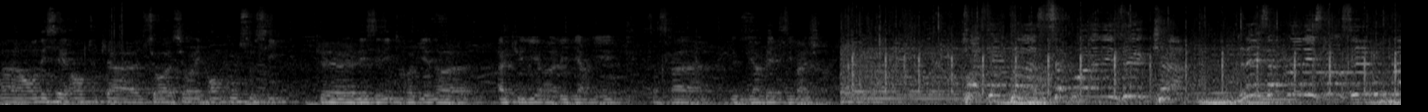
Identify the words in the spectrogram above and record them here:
Euh, on essaiera en tout cas euh, sur, sur les grandes courses aussi que les élites reviennent euh, accueillir euh, les derniers. Ça sera de bien belles images. Troisième place pour la Lézuc. Les applaudissements s'il vous plaît.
